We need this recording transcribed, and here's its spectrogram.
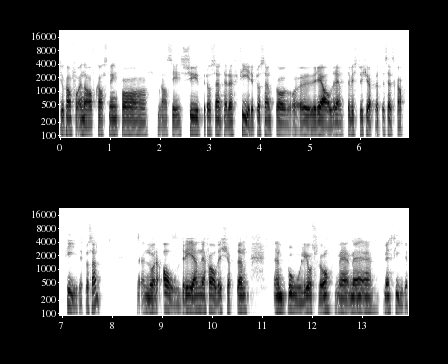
du kan få en avkastning på la oss si 7 eller 4 og, og realrente hvis du kjøper dette selskapet. 4% Når aldri igjen. Jeg får aldri kjøpt en en bolig i Oslo med, med, med 4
